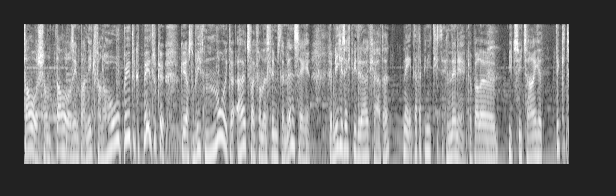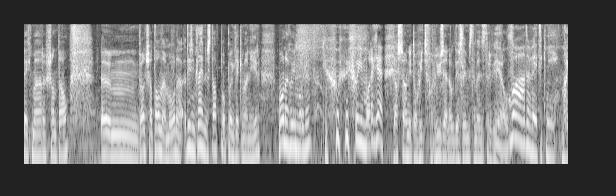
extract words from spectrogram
Chantal. Chantal was in paniek van... Oh, Peterke, Peterke. Kun je alsjeblieft nooit de uitslag van de slimste mens zeggen? Je hebt niet gezegd wie eruit gaat, hè? Nee, dat heb je niet gezegd. Nee, nee. Ik heb wel uh, iets, iets tikt, zeg maar, Chantal. Ehm, van Chantal naar Mona. Het is een kleine stap op een gekke manier. Mona, goedemorgen. Goedemorgen. Dat zou nu toch iets voor u zijn, ook de slimste mens ter wereld. Wow, dat weet ik niet. Maar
